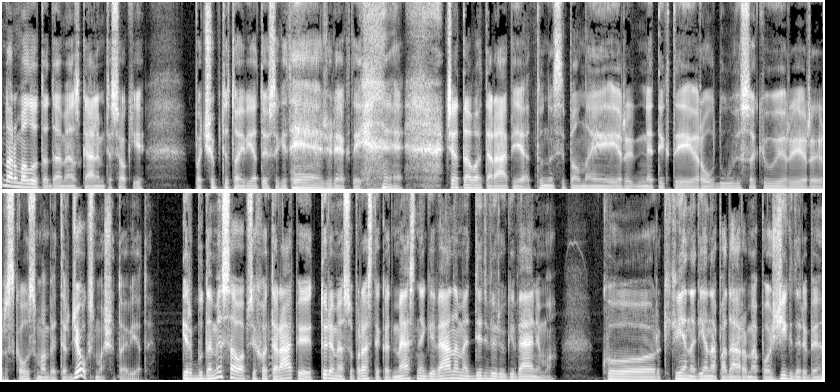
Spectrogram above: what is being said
normalu, tada mes galim tiesiog jį pačiupti toje vietoje ir sakyti, hei, žiūrėk, tai čia tavo terapija, tu nusipelnai ir ne tik tai raudų visokių ir, ir, ir skausmą, bet ir džiaugsmą šitoje vietoje. Ir būdami savo psichoterapijoje turime suprasti, kad mes negyvename didvirių gyvenimo, kur kiekvieną dieną padarome po žygdarbį,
